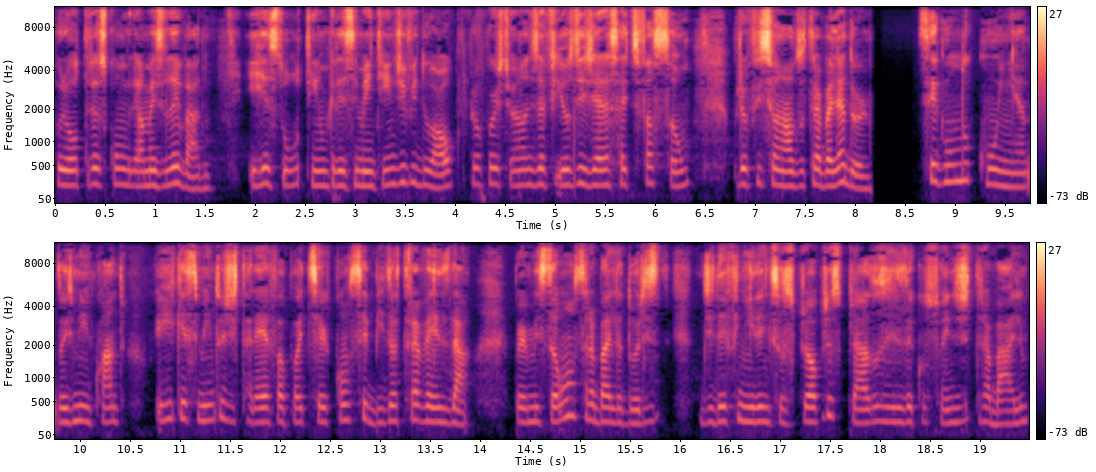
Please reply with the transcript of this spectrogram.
por outras com um grau mais elevado, e resulta em um crescimento individual que proporciona desafios e gera satisfação profissional do trabalhador. Segundo Cunha, 2004, o enriquecimento de tarefa pode ser concebido através da permissão aos trabalhadores de definirem seus próprios prazos e execuções de trabalho,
